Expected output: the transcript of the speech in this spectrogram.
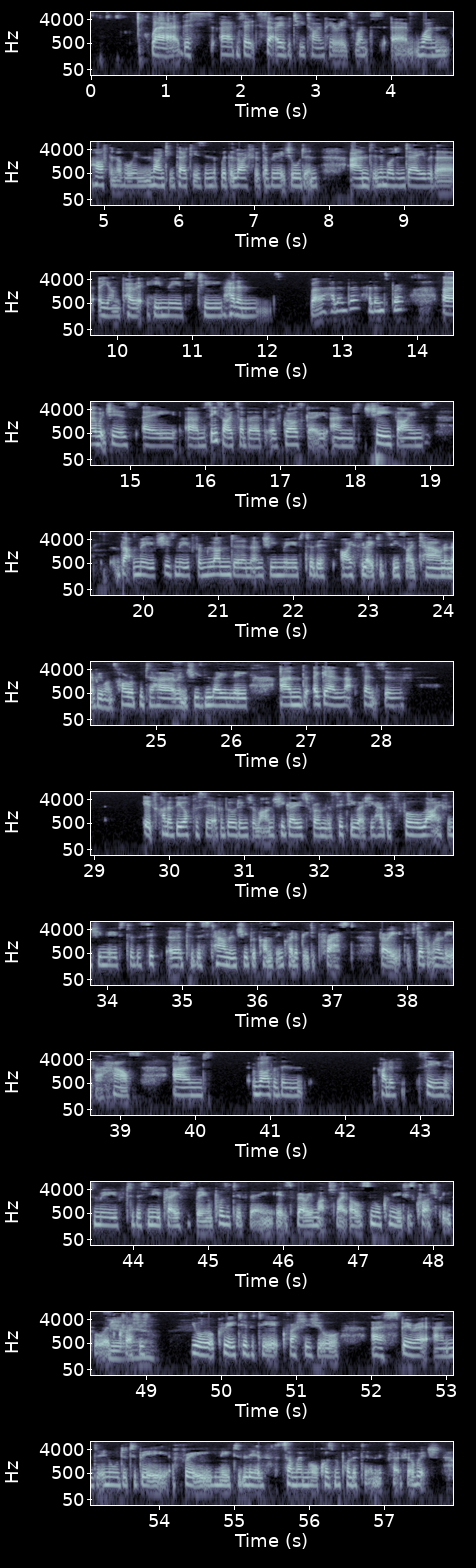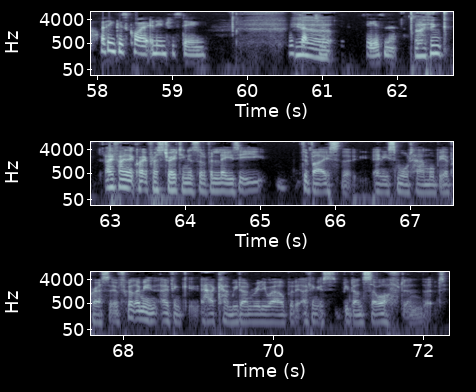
where this, um, so it's set over two time periods. Once, um, one half the novel in 1930s in the, with the life of W.H. Auden and in the modern day with a, a young poet who moves to Helensburgh, Helensburgh, Helensburgh, uh, which is a, um, seaside suburb of Glasgow. And she finds that move, she's moved from London and she moves to this isolated seaside town and everyone's horrible to her and she's lonely. And again, that sense of, it's kind of the opposite of a Bildungsroman. She goes from the city where she had this full life and she moves to the city, uh, to this town and she becomes incredibly depressed. Very, she doesn't want to leave her house. And rather than kind of seeing this move to this new place as being a positive thing, it's very much like, oh, small communities crush people. It yeah, crushes yeah. your creativity. It crushes your uh, spirit. And in order to be free, you need to live somewhere more cosmopolitan, etc., which I think is quite an interesting yeah, isn't it? I think I find it quite frustrating as sort of a lazy device that any small town will be oppressive. Because I mean, I think it can be done really well, but I think it's been done so often that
